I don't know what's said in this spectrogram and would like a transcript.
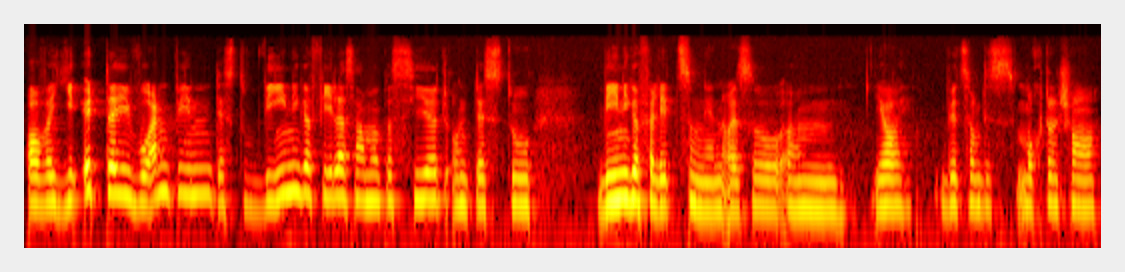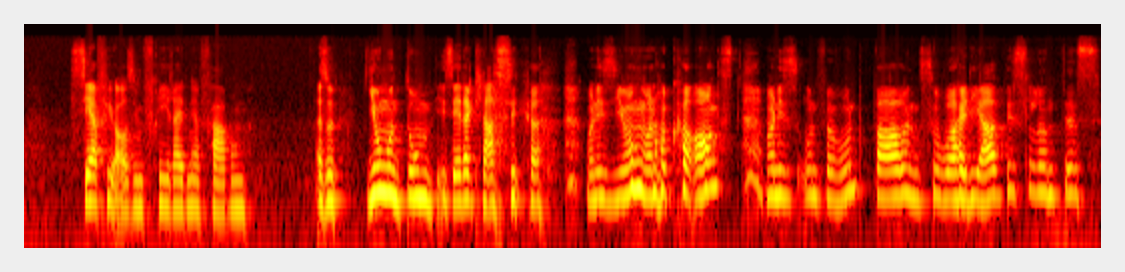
Aber je älter ich geworden bin, desto weniger Fehler sind mir passiert und desto weniger Verletzungen. Also ähm, ja, würde sagen, das macht dann schon sehr viel aus im Freeriden-Erfahrung. Also jung und dumm ist eh der Klassiker. Man ist jung, man hat keine Angst, man ist unverwundbar und so war halt ich auch ein bisschen und das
